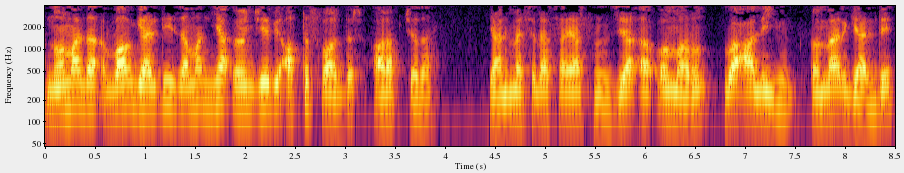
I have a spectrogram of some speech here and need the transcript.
Normalde vav geldiği zaman ya önceye bir atıf vardır Arapçada. Yani mesela sayarsınız ya Ömer'un ve Aliyun. Ömer geldi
